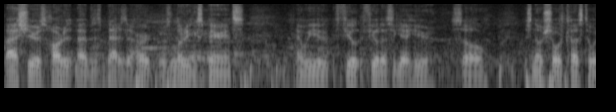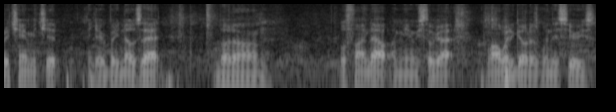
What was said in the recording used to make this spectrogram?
Last year, as hard as bad as it hurt, it was a learning experience, and we feel fueled us to get here. So there's no shortcuts to win a championship. I think everybody knows that, but um, we'll find out. I mean, we still got a long way to go to win this series.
